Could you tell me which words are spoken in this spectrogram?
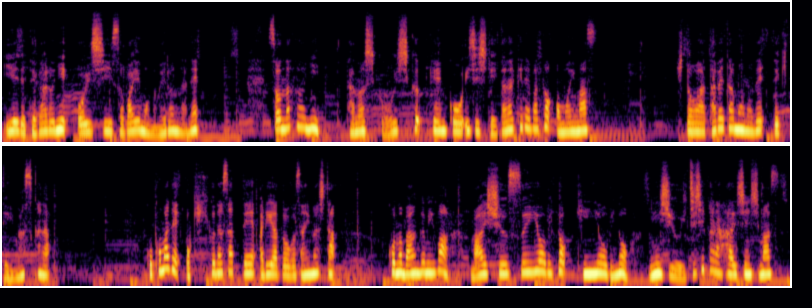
家で手軽に美味しいそば湯も飲めるんだね。そんな風に楽しく美味しく健康を維持していただければと思います。人は食べたものでできていますから。ここまでお聞きくださってありがとうございました。この番組は毎週水曜日と金曜日の21時から配信します。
